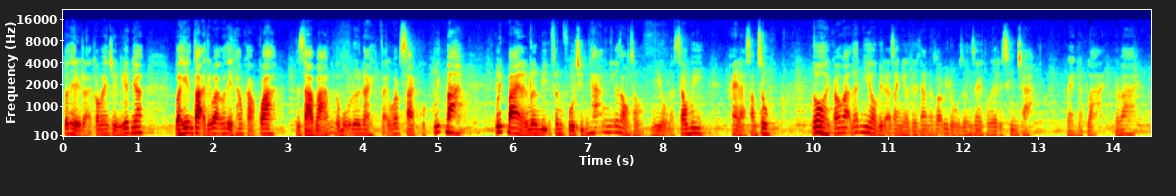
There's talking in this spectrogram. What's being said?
Có thể lại comment cho mình biết nhé và hiện tại thì các bạn có thể tham khảo qua giá bán của bộ đôi này tại website của Clickbuy. Clickbuy là đơn vị phân phối chính hãng những cái dòng sản phẩm nhiều là Xiaomi hay là Samsung rồi các bạn rất nhiều vì đã dành nhiều thời gian theo dõi video của Dương Dê. Còn bây giờ thì xin chào và hẹn gặp lại. Bye bye.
